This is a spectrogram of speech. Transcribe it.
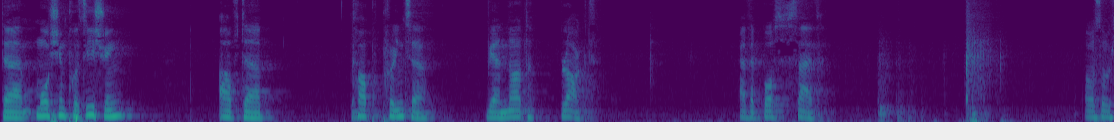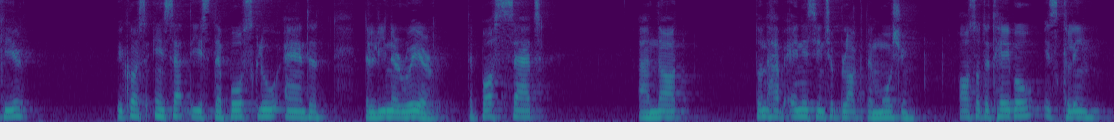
the motion position of the top printer will not blocked at the both side. Also here, because inside is the ball screw and the linear rail, the both set are not don't have anything to block the motion. Also the table is clean.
